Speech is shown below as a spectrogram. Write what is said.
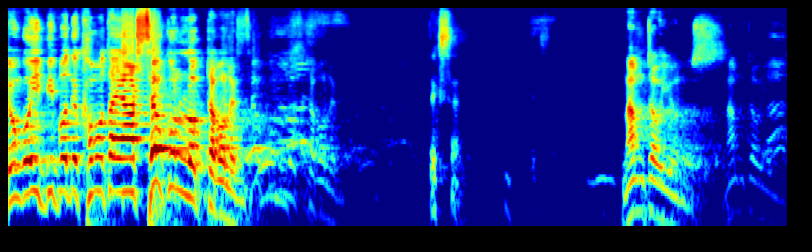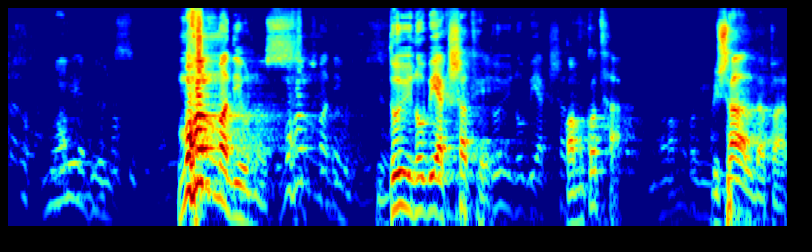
এবং ওই বিপদে ক্ষমতায় আসছেও কোন লোকটা বলেন? দেখছেন? নামটাও ইউনুস। মোহাম্মদ ইউনুস। দুই নবী একসাথে। কম কথা? বিশাল ব্যাপার।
